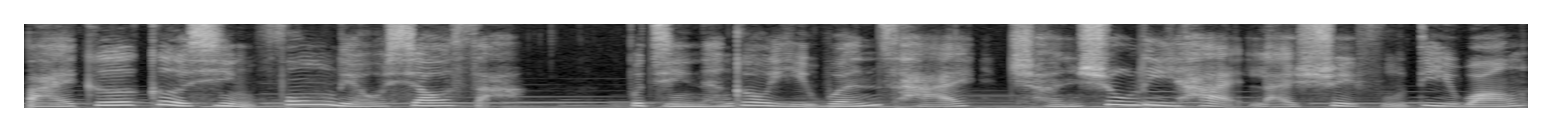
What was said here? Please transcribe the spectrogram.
白鸽个性风流潇洒，不仅能够以文才陈述利害来说服帝王，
